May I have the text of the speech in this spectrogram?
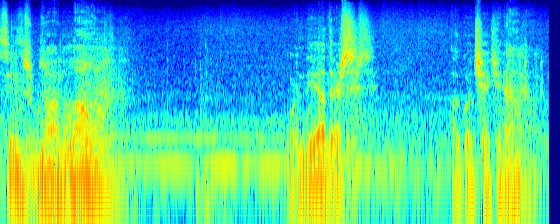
Seems we're not alone. Warn the others. I'll go check it out.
